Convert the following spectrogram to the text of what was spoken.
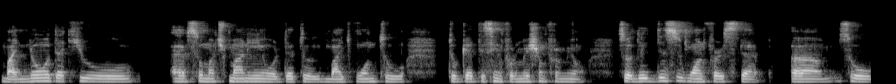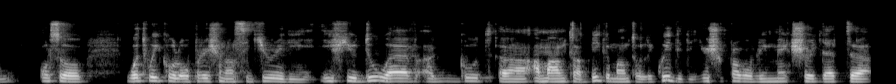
might know that you have so much money or that they might want to to get this information from you. So th- this is one first step. Um, so also what we call operational security. If you do have a good uh, amount, a big amount of liquidity, you should probably make sure that uh,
